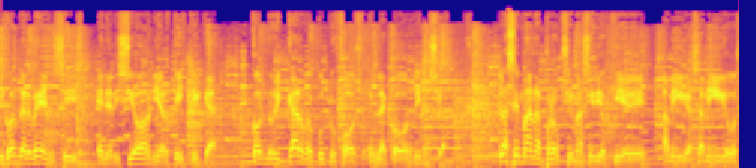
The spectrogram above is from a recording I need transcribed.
y Juan Derbenzi en edición y artística, con Ricardo Cutufós en la coordinación. La semana próxima, si Dios quiere, amigas, amigos,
